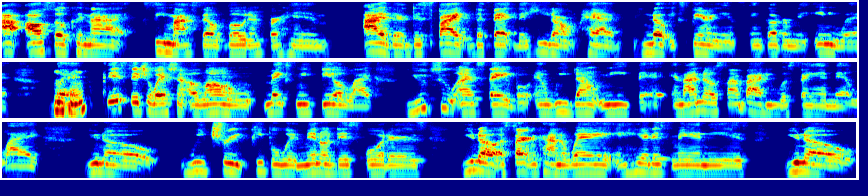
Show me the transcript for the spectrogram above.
I also could not see myself voting for him either, despite the fact that he don't have no experience in government anyway. But mm-hmm. this situation alone makes me feel like you too unstable and we don't need that. And I know somebody was saying that like, you know, we treat people with mental disorders, you know, a certain kind of way and here this man is, you know,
